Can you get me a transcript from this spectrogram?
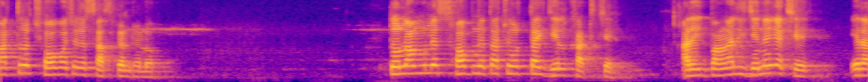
মাত্র ছ বছরের সাসপেন্ড হলো। তোলামূলের সব নেতা চোর, তাই জেল খাটছে। আর এই বাঙালি জেনে গেছে, এরা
